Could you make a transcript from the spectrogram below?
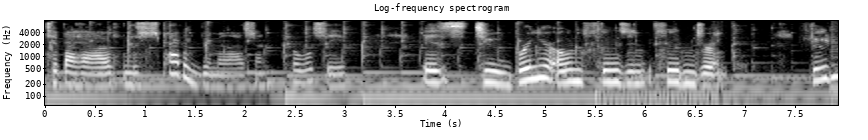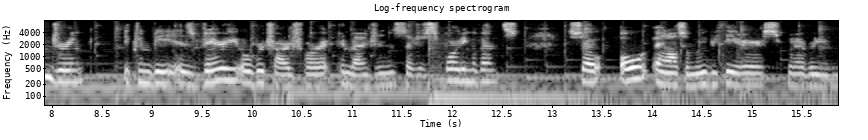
tip I have, and this is probably be my last one, but we'll see, is to bring your own foods and food and drink. Food and drink it can be is very overcharged for at conventions such as sporting events. So oh and also movie theaters, whatever you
